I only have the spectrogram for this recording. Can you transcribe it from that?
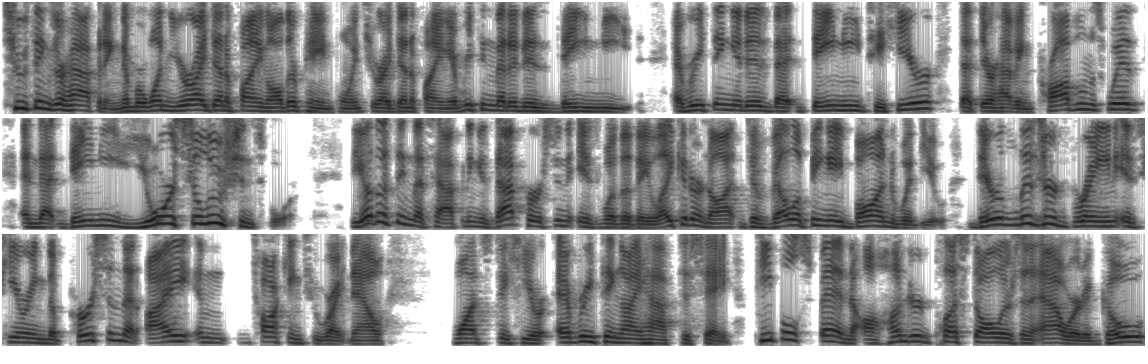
two things are happening. Number one you're identifying all their pain points. You're identifying everything that it is they need. Everything it is that they need to hear that they're having problems with and that they need your solutions for. The other thing that's happening is that person is, whether they like it or not, developing a bond with you. Their lizard brain is hearing the person that I am talking to right now wants to hear everything I have to say. People spend a hundred plus dollars an hour to go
